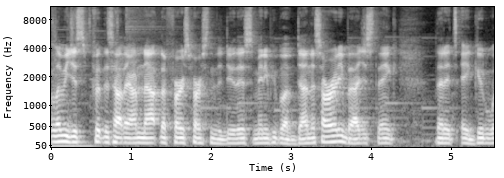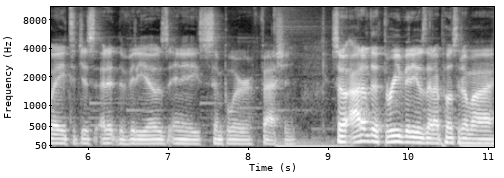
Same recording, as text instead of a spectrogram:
let me just put this out there. I'm not the first person to do this. Many people have done this already, but I just think that it's a good way to just edit the videos in a simpler fashion. So out of the three videos that I posted on my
